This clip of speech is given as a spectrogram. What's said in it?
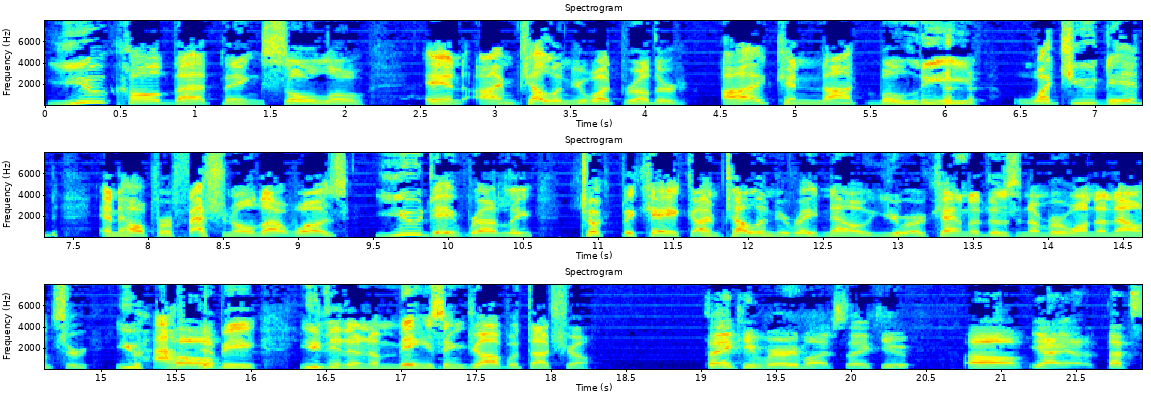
You called that thing solo, and I'm telling you what, brother, I cannot believe what you did and how professional that was. You, Dave Bradley, took the cake. I'm telling you right now, you are Canada's number one announcer. You have Oh. to be. You did an amazing job with that show. Thank you very much. Thank you. Uh, yeah, that's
